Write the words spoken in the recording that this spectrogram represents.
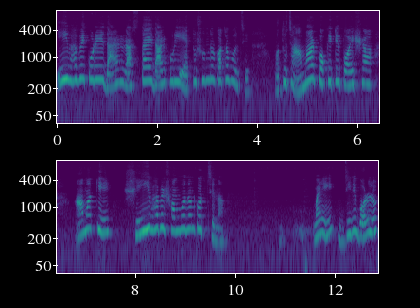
এইভাবে করে দাঁড়, রাস্তায় দাঁড় করিয়ে এত সুন্দর কথা বলছে। অথচ আমার পকেটে পয়সা, আমাকে সেইভাবে সম্বোধন করছে না। মানে যিনি বড় লোক,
